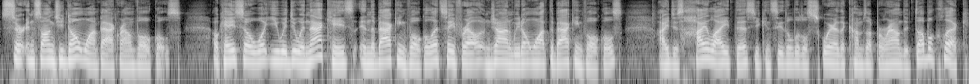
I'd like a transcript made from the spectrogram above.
certain songs you don't want background vocals. Okay, so what you would do in that case, in the backing vocal, let's say for Elton John, we don't want the backing vocals. I just highlight this. You can see the little square that comes up around it. Double click.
